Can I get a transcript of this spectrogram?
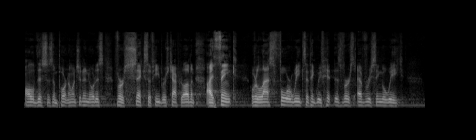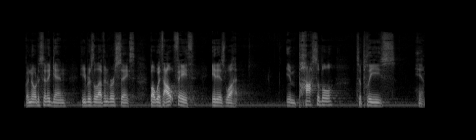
All of this is important. I want you to notice verse 6 of Hebrews chapter 11. I think over the last four weeks, I think we've hit this verse every single week. But notice it again Hebrews 11, verse 6. But without faith, it is what? Impossible to please him.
